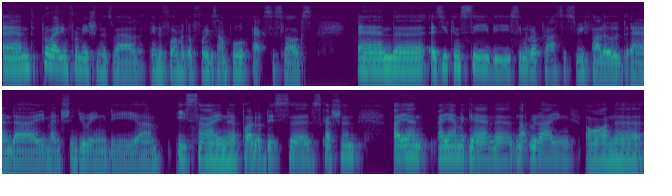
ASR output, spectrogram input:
and provide information as well in the format of, for example, access logs. And uh, as you can see, the similar process we followed, and I mentioned during the um, e-sign part of this uh, discussion, I am I am again uh, not relying on uh,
